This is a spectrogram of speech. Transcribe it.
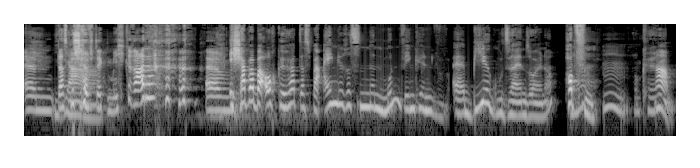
Ähm, das Ja. beschäftigt mich gerade. ähm, Ich habe aber auch gehört, dass bei eingerissenen Mundwinkeln äh, Bier gut sein soll, ne? Hopfen. mm, okay. Ja,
